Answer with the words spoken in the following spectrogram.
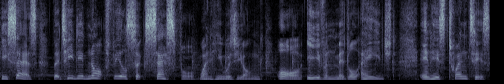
He says that he did not feel successful when he was young or even middle aged. In his 20s,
